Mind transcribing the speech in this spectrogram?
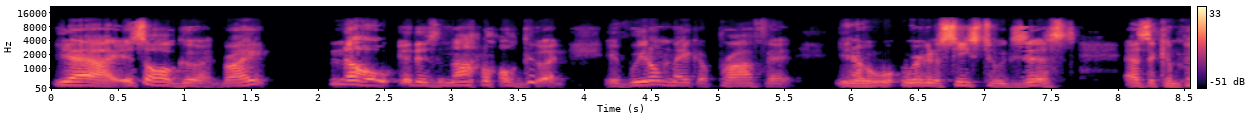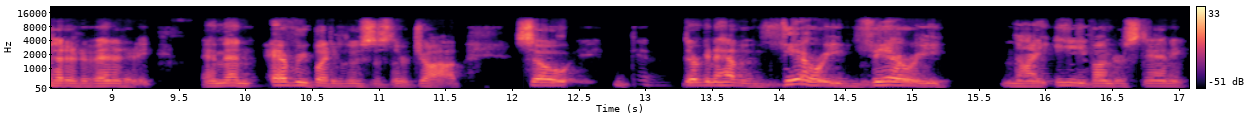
Yeah, it's all good, right? No, it is not all good. If we don't make a profit, you know, we're going to cease to exist as a competitive entity. And then everybody loses their job. So they're going to have a very, very naive understanding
